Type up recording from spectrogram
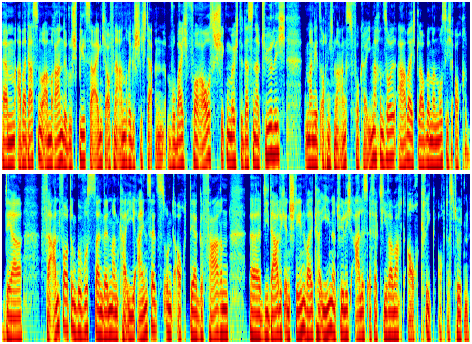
Ähm, aber das nur am Rande. Du spielst da eigentlich auf eine andere Geschichte an. Wobei ich vorausschicken möchte, dass natürlich man jetzt auch nicht nur Angst vor KI machen soll, aber ich glaube, man muss sich auch der Verantwortung bewusst sein, wenn man KI einsetzt und auch der Gefahren, äh, die dadurch entstehen, weil KI natürlich alles effektiver macht, auch Krieg, auch das Töten.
